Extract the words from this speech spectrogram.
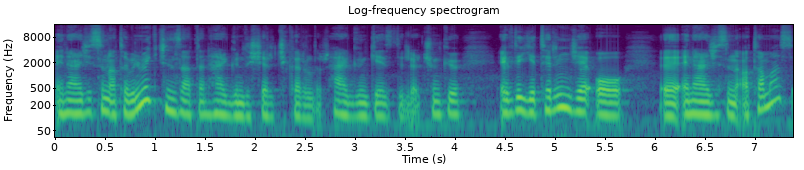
enerjisini atabilmek için zaten her gün dışarı çıkarılır. Her gün gezdirilir. Çünkü evde yeterince o e, enerjisini atamaz.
